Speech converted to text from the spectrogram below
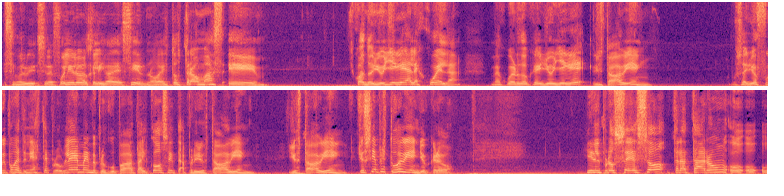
se me, se me, fue el hilo de lo que les iba a decir, ¿no? Estos traumas, cuando yo llegué a la escuela, me acuerdo que yo llegué, yo estaba bien. O sea, yo fui porque tenía este problema y me preocupaba tal cosa y tal, pero yo estaba bien. Yo estaba bien. Yo siempre estuve bien, yo creo. Y en el proceso trataron, o,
